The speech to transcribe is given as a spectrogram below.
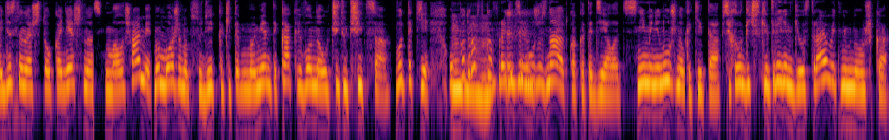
Единственное, что, конечно, с малышами мы можем обсудить какие-то моменты, как его научить учиться. Вот такие. У mm-hmm. подростков родители mm-hmm. уже знают, как это делать. С ними не нужно какие-то психологические тренинги устраивать немножко.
